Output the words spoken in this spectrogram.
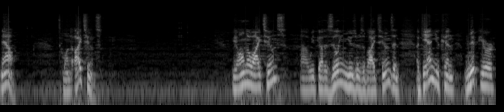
Now, let's go on to iTunes. We all know iTunes. Uh, we've got a zillion users of iTunes, and again, you can rip your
